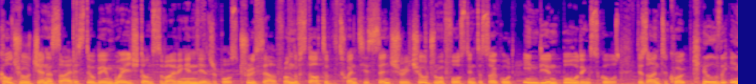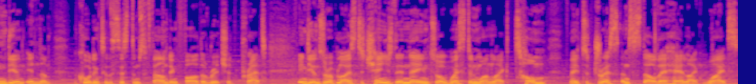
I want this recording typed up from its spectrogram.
Cultural genocide is still being waged on surviving Indians, reports Truthout. From the start of the 20th century, children were forced into so-called Indian boarding schools, designed to, quote, kill the Indian in them, according to the system's founding father, Richard Pratt. Indians are obliged to change their name to a Western one like Tom, made to dress and style their hair like whites.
